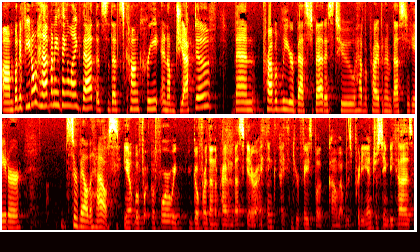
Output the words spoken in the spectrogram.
Um, but if you don't have anything like that that's that's concrete and objective, then probably your best bet is to have a private investigator surveil the house. You know, before before we go further on the private investigator, I think I think your Facebook comment was pretty interesting because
